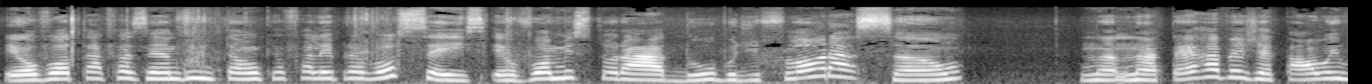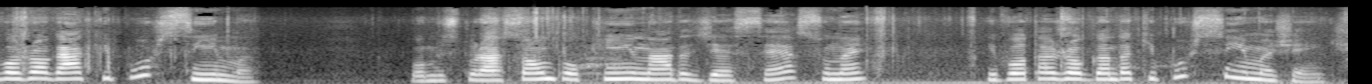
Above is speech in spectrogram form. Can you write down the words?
Eu vou estar tá fazendo então o que eu falei para vocês. Eu vou misturar adubo de floração na, na terra vegetal e vou jogar aqui por cima. Vou misturar só um pouquinho, nada de excesso, né? E vou estar tá jogando aqui por cima, gente.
